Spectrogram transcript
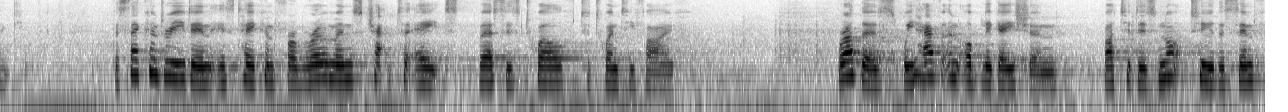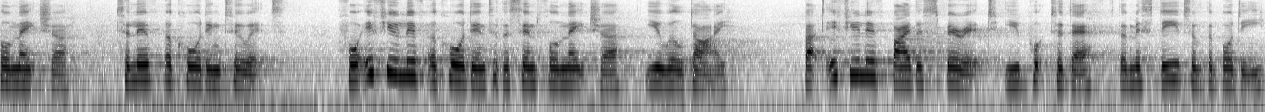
Thank you. The second reading is taken from Romans chapter 8, verses 12 to 25. Brothers, we have an obligation, but it is not to the sinful nature to live according to it. For if you live according to the sinful nature, you will die. But if you live by the Spirit, you put to death the misdeeds of the body,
